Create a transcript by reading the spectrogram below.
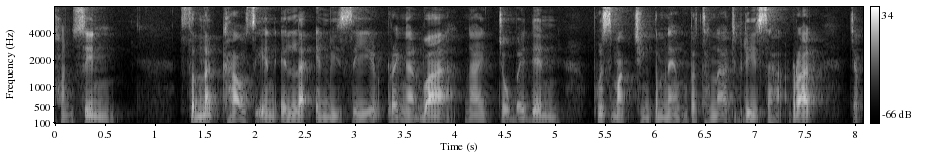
คอนซินสำนักข่าว CNN และ NBC รายงานว่านายโจไบเดนผู้สมัครชิงตำแหน่งประธานาธิบดีสหรัฐ จาก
